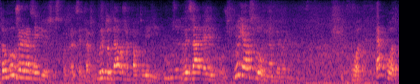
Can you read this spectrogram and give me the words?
то вы уже разойдетесь сто процентов. Вы туда уже поплыли. Вы задали курс. Ну, я условно говорю. Вот. Так вот,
